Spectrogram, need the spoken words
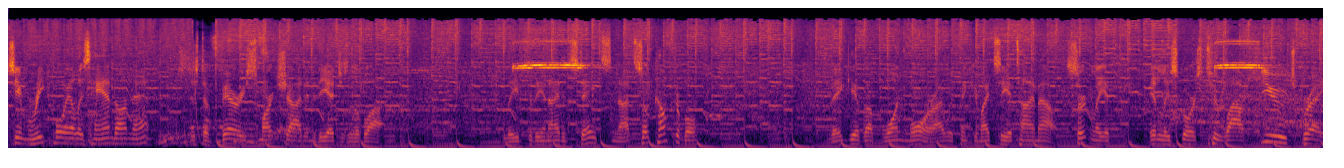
See him recoil his hand on that? Just a very smart shot into the edges of the block. Lead for the United States, not so comfortable. They give up one more. I would think you might see a timeout. Certainly if Italy scores two. Wow, huge break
